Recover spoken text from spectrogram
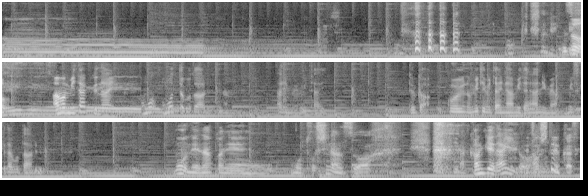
あー 嘘えーあんま見たくない。思思ったことあるってなアニメ見たい。っていうか、こういうの見てみたいなみたいなアニメは見つけたことある？もうね、なんかね、もう年なんすわ。いや、関係ないよ。年というか、関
